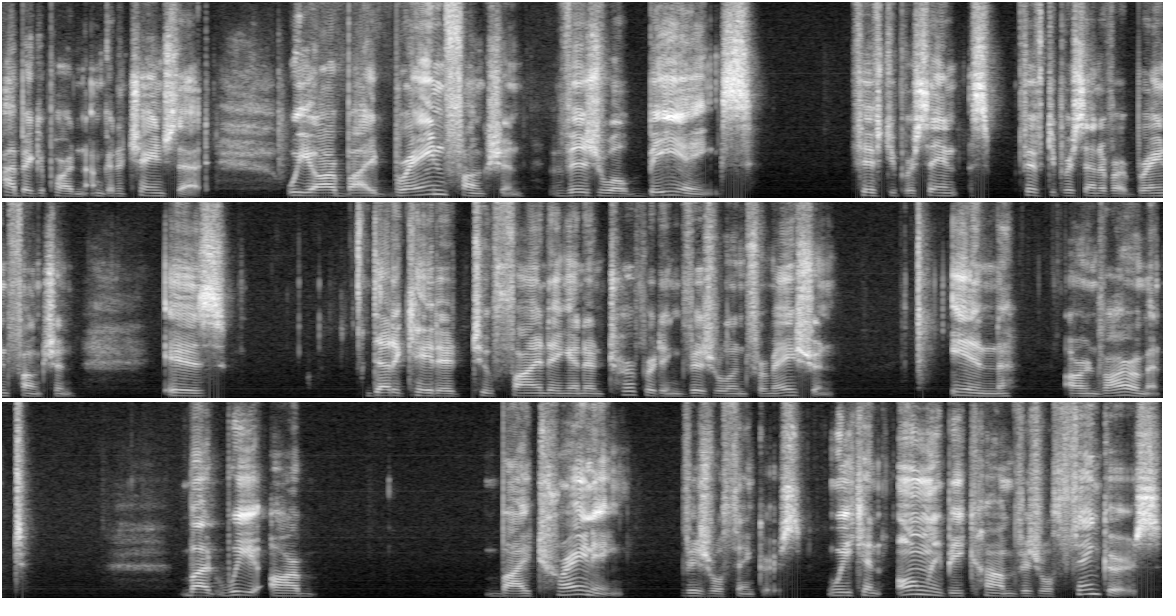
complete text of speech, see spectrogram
I beg your pardon, I'm going to change that. We are by brain function visual beings. 50%, 50% of our brain function is dedicated to finding and interpreting visual information in our environment. But we are, by training, visual thinkers. We can only become visual thinkers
